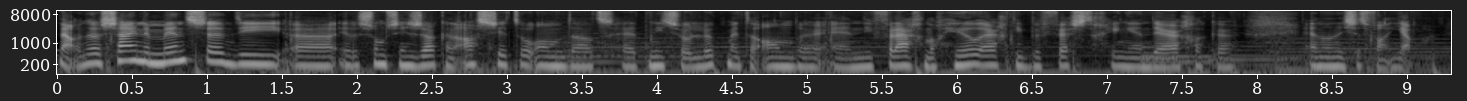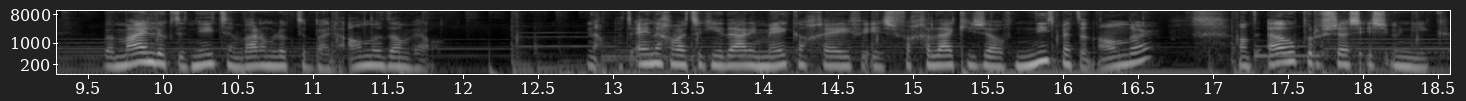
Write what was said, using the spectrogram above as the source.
Nou, er zijn er mensen die uh, soms in zak en as zitten omdat het niet zo lukt met de ander. En die vragen nog heel erg die bevestigingen en dergelijke. En dan is het van, ja, bij mij lukt het niet en waarom lukt het bij de ander dan wel? Nou, het enige wat ik je daarin mee kan geven is vergelijk jezelf niet met een ander, want elk proces is uniek.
